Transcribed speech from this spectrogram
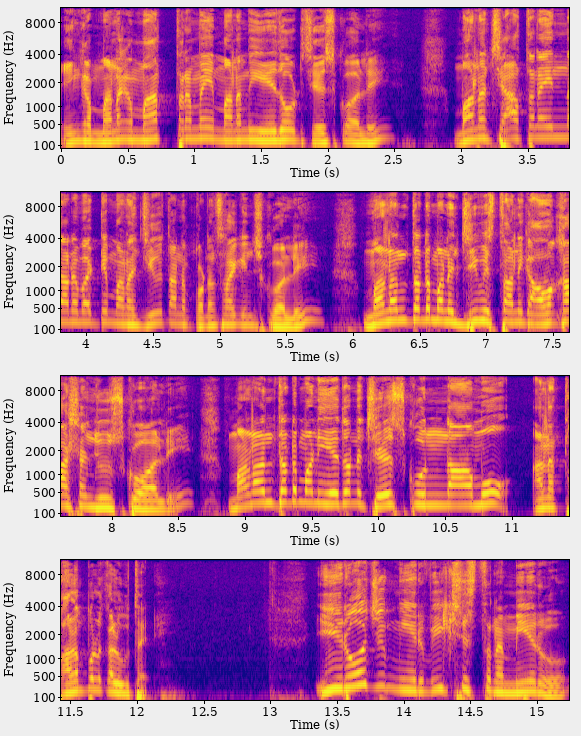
ఇంకా మనకు మాత్రమే మనం ఏదో ఒకటి చేసుకోవాలి. మన చేతనైన దాన్ని బట్టి మన జీవితాన్ని కొనసాగించుకోవాలి. మనంతట మనం జీవిస్తానికి అవకాశం చూసుకోవాలి. మనంతట మనం ఏదైనా చేసుకుందాము అన్న తలంపులు కలుగుతాయి. ఈరోజు మీరు వీక్షిస్తున్న మీరు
